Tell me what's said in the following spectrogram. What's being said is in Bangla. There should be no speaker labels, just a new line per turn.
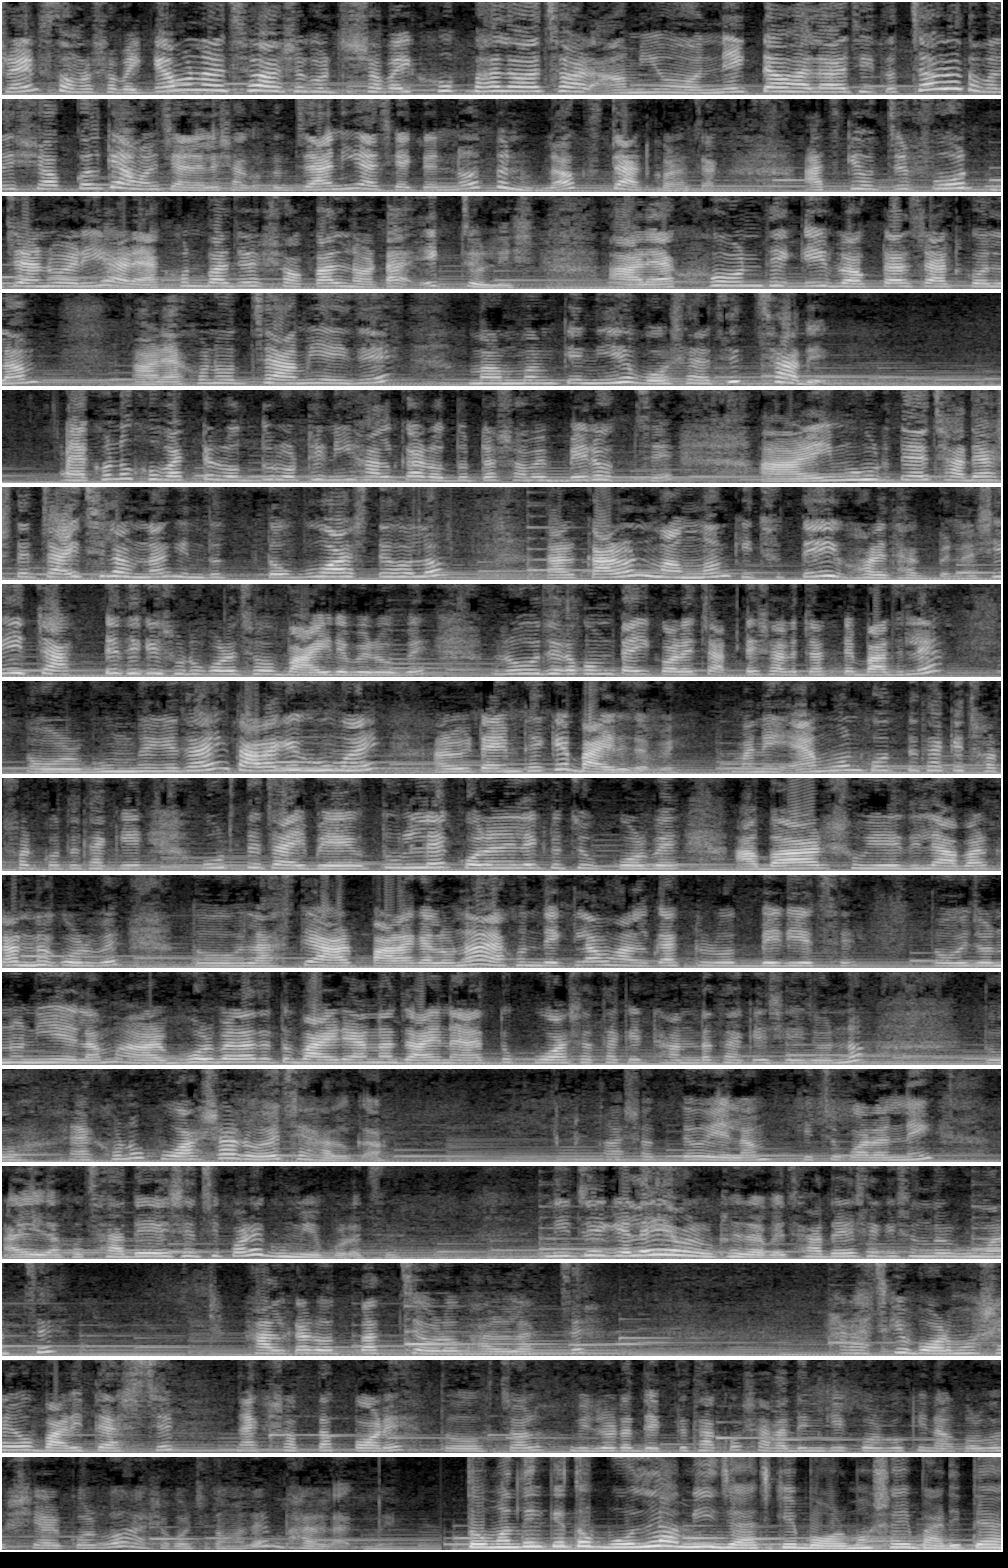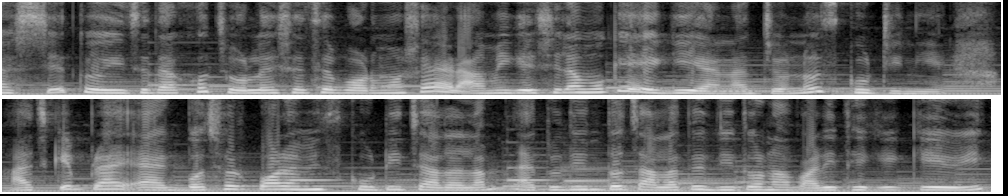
ফ্রেন্ডস তোমরা সবাই কেমন আছো? আশা করছি সবাই খুব ভালো আছো আর আমিও অনেকটা ভালো আছি। তো চলো তোমাদের সকলকে আমার চ্যানেলে স্বাগত জানিয়ে আজকে একটা নতুন ব্লগ স্টার্ট করা যাক। আজকে হচ্ছে ফোর্থ জানুয়ারি আর এখন বাজার সকাল নটা একচল্লিশ। আর এখন থেকেই ব্লগটা স্টার্ট করলাম। আর এখন হচ্ছে আমি এই যে মাম্মামকে নিয়ে বসে আছি ছাদে। এখনও খুব একটা রোদ্দুর ওঠেনি, হালকা রোদ্দুরটা সবে বেরোচ্ছে। আর এই মুহূর্তে ছাদে আসতে চাইছিলাম না, কিন্তু তবুও আসতে হলো। তার কারণ মাম্মাম কিছুতেই ঘরে থাকবে না। সেই চারটে থেকে শুরু করেছে ও বাইরে বেরোবে। রোজ এরকমটাই করে, চারটে, সাড়ে চারটে বাজলে ওর ঘুম ভেঙে যায়, তার আগে ঘুমায় আর ওই টাইম থেকে বাইরে যাবে। মানে এমন করতে থাকে, ছটফট করতে থাকে, উঠতে চাইবে, তুললে, কোলে নিলে একটু চুপ করবে, আবার শুয়ে দিলে, আবার কান্না করবে। তো লাস্টে আর পারা গেল না, এখন দেখলাম হালকা একটু রোদ বেরিয়েছে। তো ওই জন্য নিয়ে এলাম। আর ভোরবেলাতে তো বাইরে আনা যায় না, এত কুয়াশা থাকে, ঠান্ডা থাকে সেই জন্য। তো এখনও কুয়াশা রয়েছে হালকা। তা সত্ত্বেও এলাম, কিছু করার নেই। আর এই দেখো, ছাদে এসেছি, পরে ঘুমিয়ে পড়েছে। নিচে গেলেই আবার উঠে যাবে। ছাদে এসে কি সুন্দর ঘুমাচ্ছে। হালকা রোদ পাচ্ছে, ওরও ভালো লাগছে। আর আজকে বড়মশাইও বাড়িতে আসছে। এক সপ্তাহ পরে। তো চলো, ভিডিওটা দেখতে থাকো, সারাদিন কি করব, কি না করব শেয়ার করব। আশা করছি তোমাদের ভালো লাগবে।
তোমাদেরকে তো বললামই যে আজকে বর্মশাই বাড়িতে আসছে। তো এই যে দেখো, চলে এসেছে বর্মশাই আর আমি গেছিলাম ওকে এগিয়ে আনার জন্য স্কুটি নিয়ে। আজকে প্রায় এক বছর পর আমি স্কুটি চালালাম। এতদিন তো চালাতে দিত না বাড়ি থেকে কেউই।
